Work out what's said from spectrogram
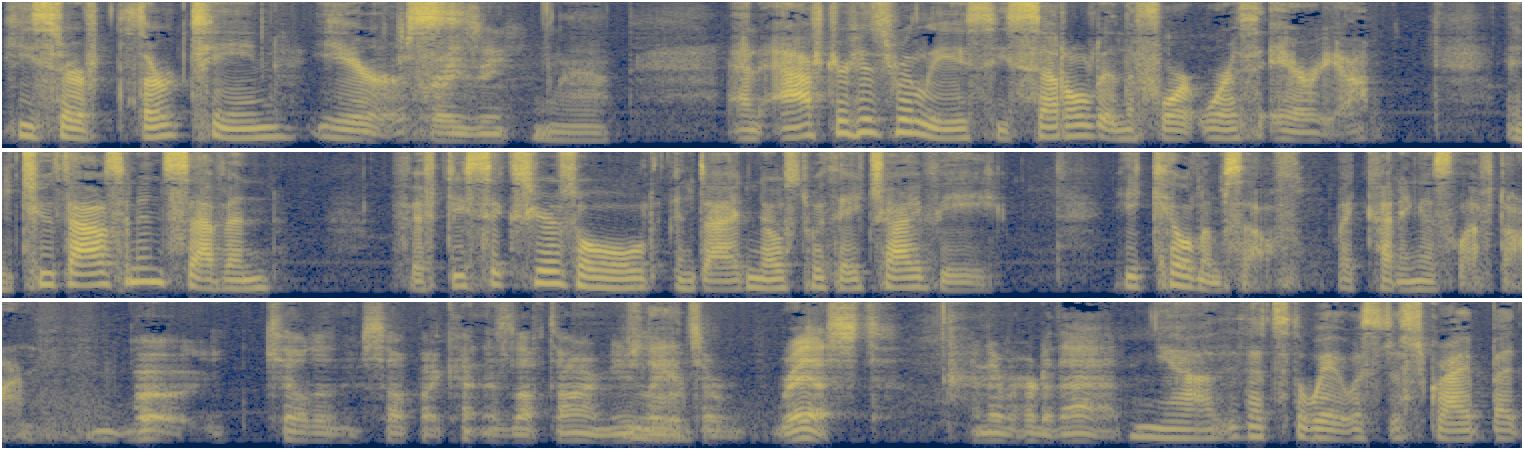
He served 13 years. Crazy. Yeah. And after his release, he settled in the Fort Worth area. In 2007, 56 years old and diagnosed with HIV, he killed himself by cutting his left arm. He killed himself by cutting his left arm. Usually it's a wrist. I never heard of that. Yeah, that's the way it was described, but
